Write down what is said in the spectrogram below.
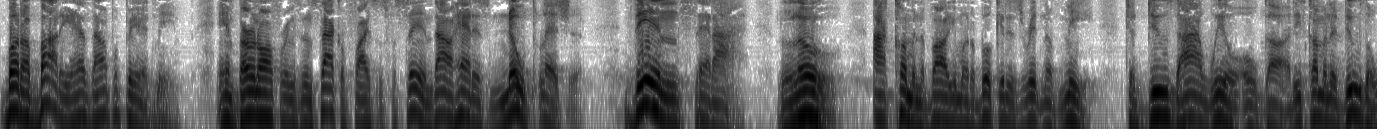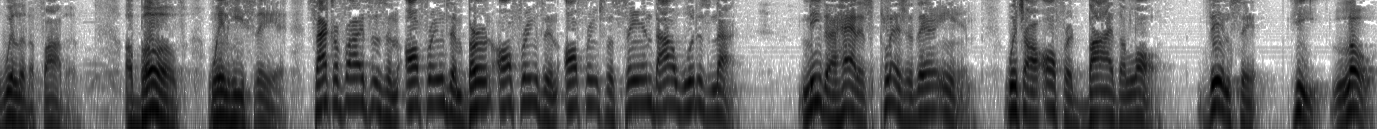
but a body hast thou prepared me. And burnt offerings and sacrifices for sin thou hadst no pleasure. Then said I, Lo, I come in the volume of the book. It is written of me to do thy will, O God. He's coming to do the will of the Father. Above when he said, Sacrifices and offerings and burnt offerings and offerings for sin thou wouldest not, neither hadst pleasure therein, which are offered by the law. Then said he, Lo,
